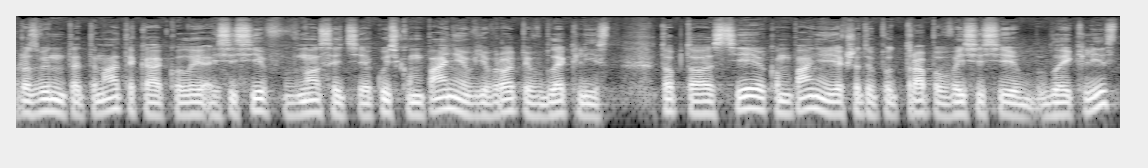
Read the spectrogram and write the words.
розвинута тематика, коли ICC вносить якусь компанію в Європі в блекліст. Тобто з цією компанією, якщо ти потрапив в ICC блекліст,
